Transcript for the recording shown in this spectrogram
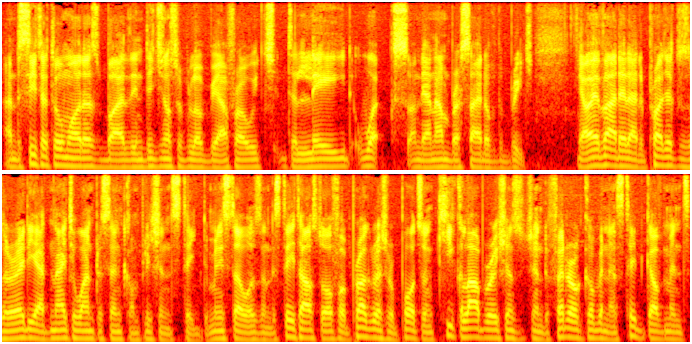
and the sit-at-home orders by the indigenous people of Biafra, which delayed works on the Anambra side of the bridge. However, added that the project was already at 91% completion state. The minister was in the State House to offer progress reports on key collaborations between the federal government and state governments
